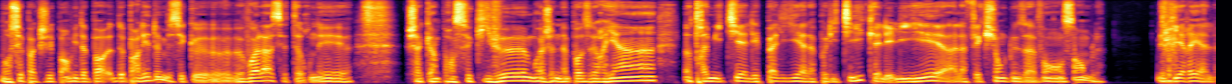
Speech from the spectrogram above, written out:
Bon, c'est pas que j'ai pas envie de, par- de parler d'eux, mais c'est que euh, voilà, cette tournée, euh, chacun pense ce qu'il veut. Moi, je n'impose rien. Notre amitié, elle est pas liée à la politique, elle est liée à l'affection que nous avons ensemble, mais qui est réelle.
